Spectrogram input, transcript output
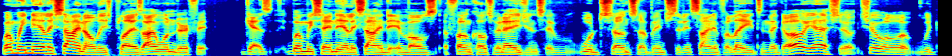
When we nearly sign all these players, I wonder if it gets. When we say nearly signed, it involves a phone call to an agent. So would so and so be interested in signing for Leeds? And they go, oh yeah, sure, sure, well, uh, we'd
